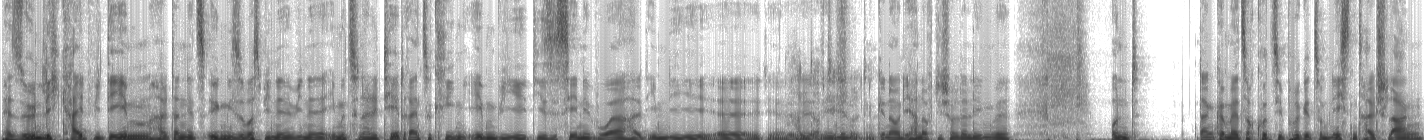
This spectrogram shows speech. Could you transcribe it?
Persönlichkeit wie dem halt dann jetzt irgendwie sowas wie eine, wie eine Emotionalität reinzukriegen, eben wie diese Szene, wo er halt ihm die, äh, die, Hand auf die den- Schulter. genau die Hand auf die Schulter legen will. Und dann können wir jetzt auch kurz die Brücke zum nächsten Teil schlagen.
